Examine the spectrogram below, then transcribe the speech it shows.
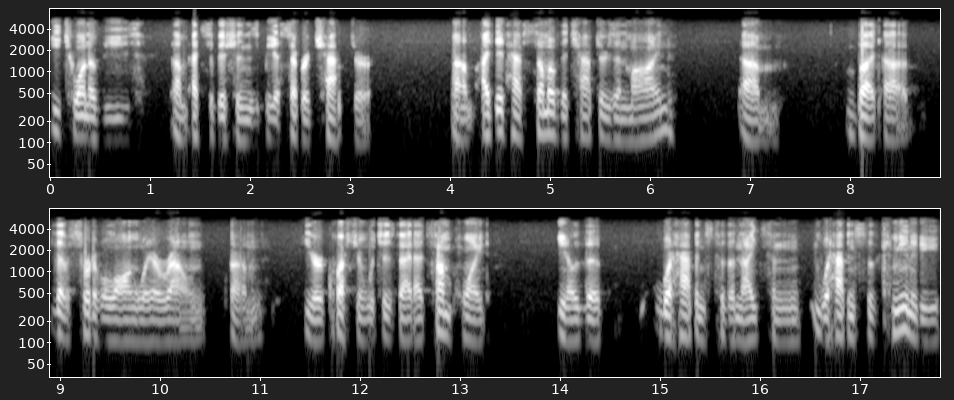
each one of these um, exhibitions be a separate chapter. Um, I did have some of the chapters in mind, um, but uh, that was sort of a long way around um, your question, which is that at some point, you know, the what happens to the knights and what happens to the community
